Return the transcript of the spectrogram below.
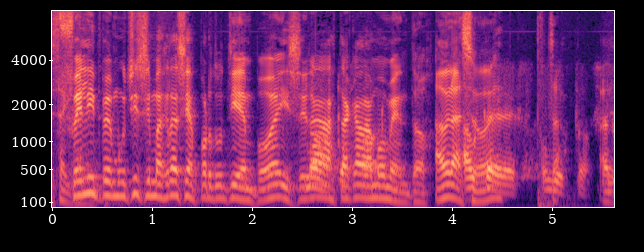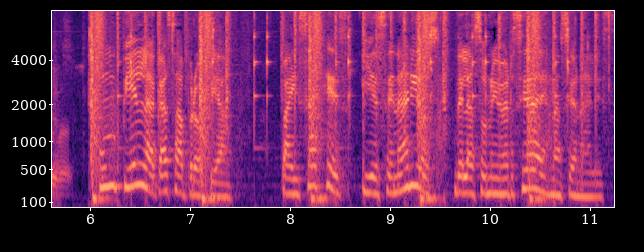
Felipe, muchísimas gracias por tu tiempo ¿eh? y será hasta cada momento. Abrazo. ¿eh? Un gusto. Saludos. Un pie en la casa propia. Paisajes y escenarios de las universidades nacionales.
